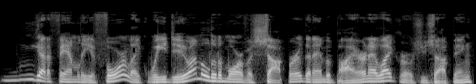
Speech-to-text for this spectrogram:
you got a family of four like we do. I'm a little more of a shopper than I'm a buyer, and I like grocery shopping.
